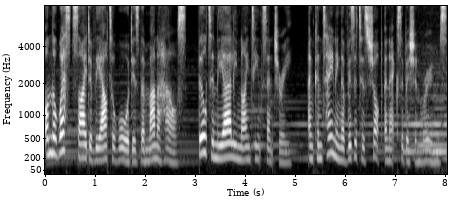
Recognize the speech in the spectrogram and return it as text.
On the west side of the outer ward is the Manor House, built in the early 19th century, and containing a visitor's shop and exhibition rooms.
